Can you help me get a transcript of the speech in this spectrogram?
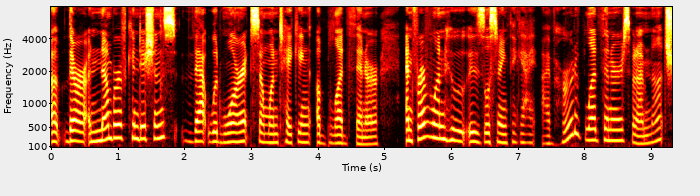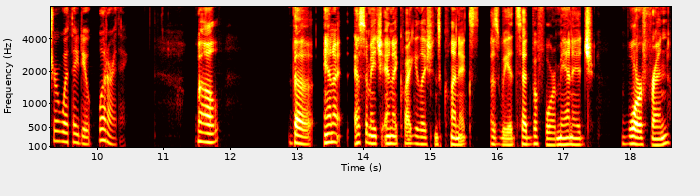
uh, there are a number of conditions that would warrant someone taking a blood thinner. And for everyone who is listening, thinking, I, I've heard of blood thinners, but I'm not sure what they do. What are they? Well, the anti- SMH anticoagulations clinics, as we had said before, manage warfarin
